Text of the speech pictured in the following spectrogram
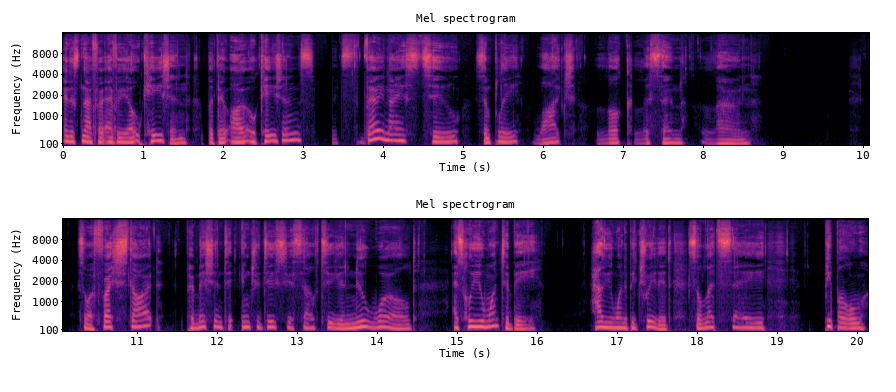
And it's not for every occasion, but there are occasions. It's very nice to simply watch, look, listen, learn. So, a fresh start, permission to introduce yourself to your new world as who you want to be, how you want to be treated. So let's say people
